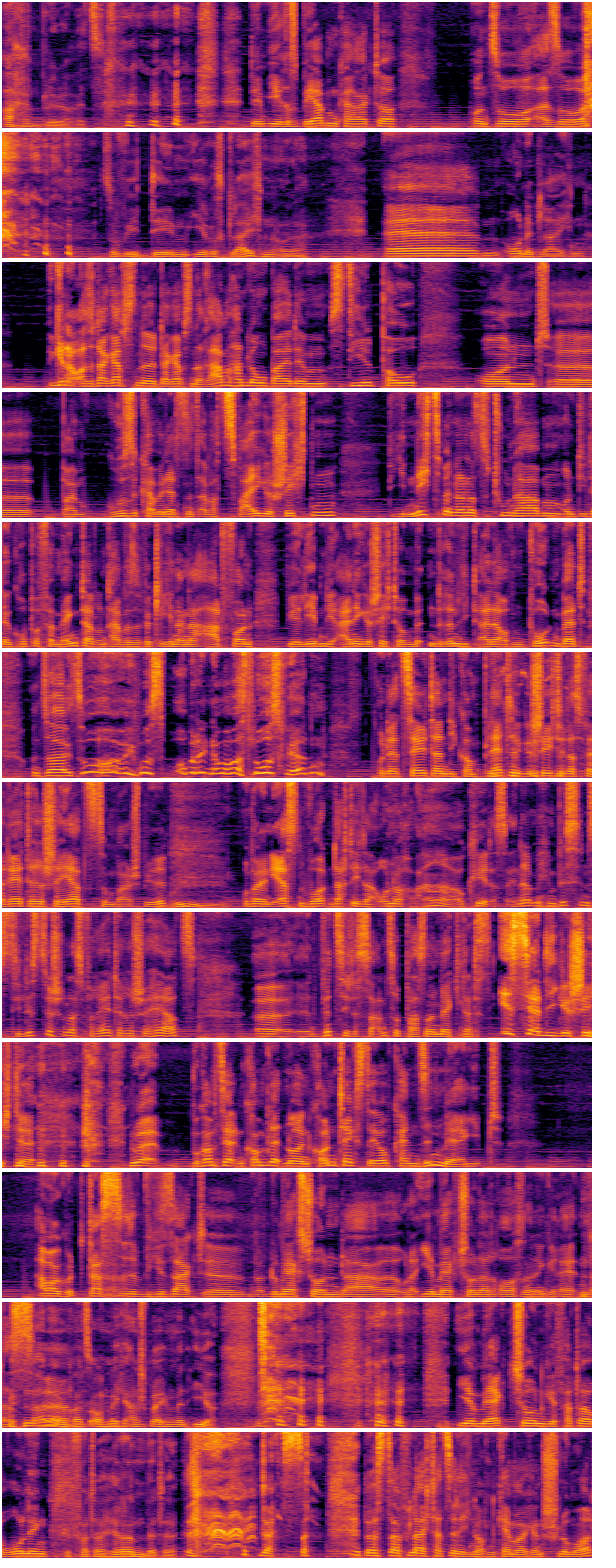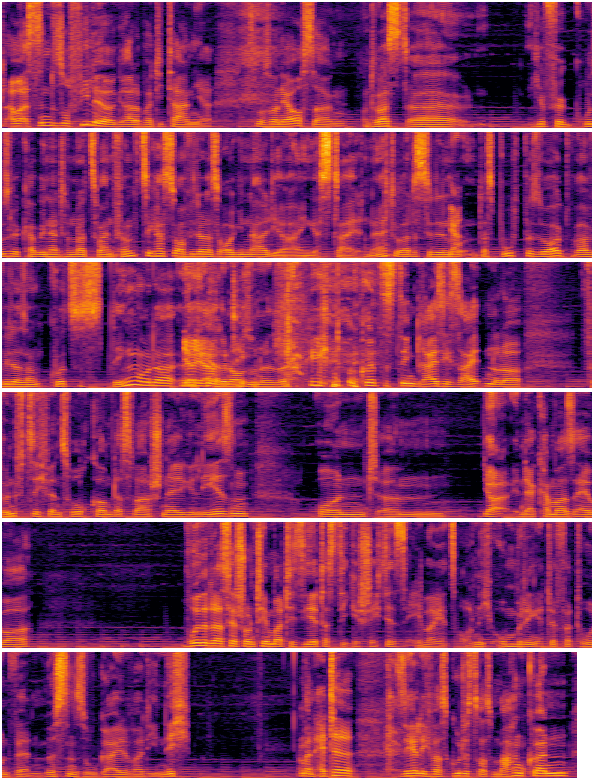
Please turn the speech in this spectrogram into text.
Ach, ein blöder Witz. dem Iris Berben-Charakter und so, also. so wie dem ihresgleichen, oder? Ähm, ohne Gleichen. Genau, also da gab es eine, eine Rahmenhandlung bei dem Steel Poe und äh, beim Gruselkabinett sind es einfach zwei Geschichten, die nichts miteinander zu tun haben und die der Gruppe vermengt hat und teilweise wirklich in einer Art von, wir erleben die eine Geschichte und mittendrin liegt einer auf dem Totenbett und sagt so, ich muss unbedingt noch mal was loswerden und erzählt dann die komplette Geschichte, das verräterische Herz zum Beispiel. Und bei den ersten Worten dachte ich da auch noch, ah, okay, das erinnert mich ein bisschen stilistisch an das verräterische Herz. Äh, witzig, das da anzupassen. Dann merke ich, na, das ist ja die Geschichte. Nur äh, bekommst du halt einen komplett neuen Kontext, der überhaupt keinen Sinn mehr ergibt. Aber gut, das, ja. Äh, wie gesagt, äh, du merkst schon da, äh, oder ihr merkt schon da draußen an den Geräten, dass. nein, nein, du kannst auch mich ansprechen mit ihr. ihr merkt schon, Gevatter Rohling. Gevatter Hirn, bitte. dass, dass da vielleicht tatsächlich noch ein Kämmerchen schlummert. Aber es sind so viele gerade bei Titania. Das muss man ja auch sagen. Und du hast. Äh hier für Gruselkabinett 152 hast du auch wieder das Original dir eingestylt, ne? Du hattest dir den, ja. das Buch besorgt, war wieder so ein kurzes Ding oder? Ja, ja, genau, so, eine, so ein kurzes Ding, 30 Seiten oder 50, wenn es hochkommt. Das war schnell gelesen. Und ähm, ja, in der Kammer selber wurde das ja schon thematisiert, dass die Geschichte selber jetzt auch nicht unbedingt hätte vertont werden müssen. So geil war die nicht. Man hätte sicherlich was Gutes draus machen können,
